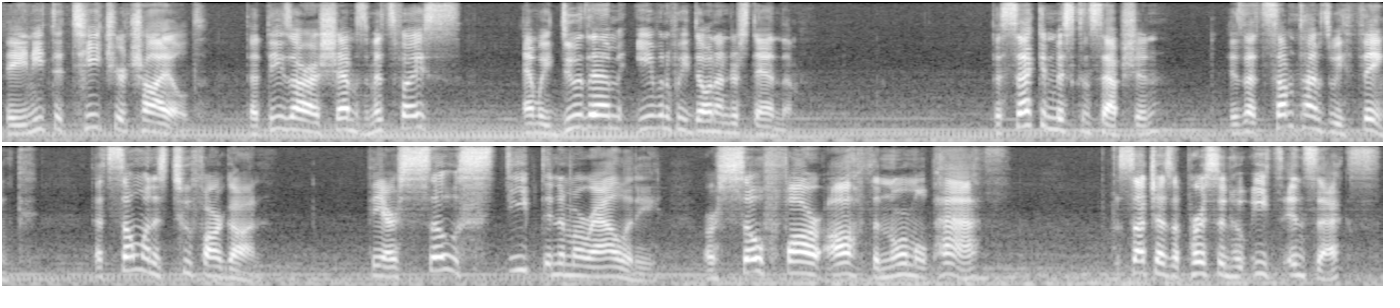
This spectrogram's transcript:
that you need to teach your child that these are Hashem's mitzvahs, and we do them even if we don't understand them. The second misconception is that sometimes we think that someone is too far gone. They are so steeped in immorality or so far off the normal path, such as a person who eats insects,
